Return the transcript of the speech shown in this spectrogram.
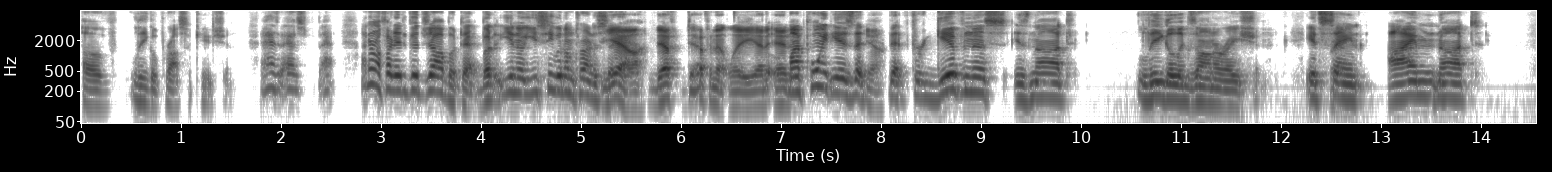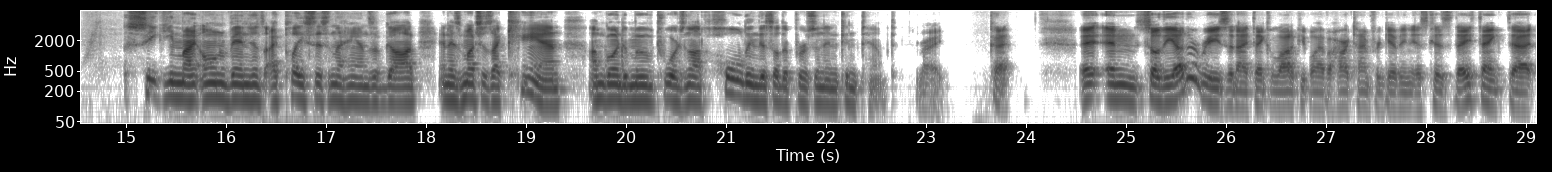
of legal prosecution as, as i don't know if i did a good job with that but you know you see what i'm trying to say yeah. Def- definitely. And and my point is that Yeah. that forgiveness is not legal exoneration. It's Right. saying I'm not seeking my own vengeance. I place this in the hands of God, and as much as I can, I'm going to move towards not holding this other person in contempt. Right. Okay. And, and so the other reason I think a lot of people have a hard time forgiving is because they think that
